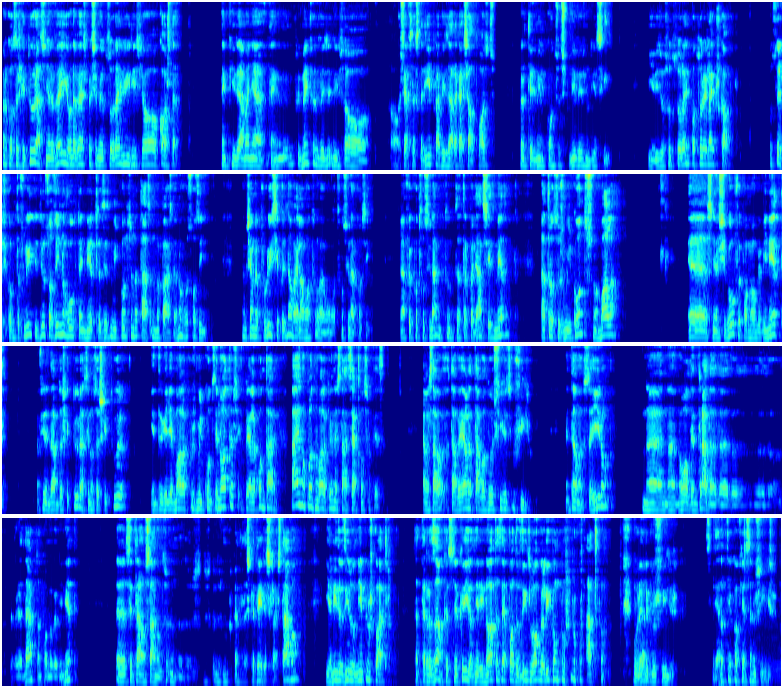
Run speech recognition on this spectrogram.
Marcou-se a escritura, a senhora veio, eu na véspera chamei o tesoureiro e disse-lhe, ó oh, Costa, tenho que ir amanhã, tenho, primeiro disse ao, ao chefe da estadia para avisar a Caixa de Depósitos para ter mil contos disponíveis no dia seguinte. E avisou o seu tesoureiro para o tesoureiro lá ir buscá-los. O tesoureiro ficou muito aflito e disse, eu sozinho não vou, tenho medo de trazer mil contos numa, taça, numa pasta, eu não vou sozinho. Não me chama a polícia, não, vai lá um outro, um outro funcionário consigo. Já foi para o funcionário, muito atrapalhado, cheio de medo. Lá trouxe os mil contos, numa mala. A senhora chegou, foi para o meu gabinete, dá-me a escritura, assinou-se a escritura, entreguei-lhe a mala com os mil contos em notas e para ela contar. Ah, eu não conto, não vale a pena, está certo, com certeza. Ela estava, estava ela, estava duas filhas e o filho. Então das na, na, no hall de entrada do, do, do, primeiro andar, portanto, para o meu gabinete. Uh, Sentaram-se lá num dos, num das cadeiras que lá estavam e ali dividiram o dinheiro pelos quatro. Portanto, a razão que a senhora queria o dinheiro em notas é pode dividir logo ali com por quatro. Por ela e pelos filhos. Se não tinha confiança nos filhos.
